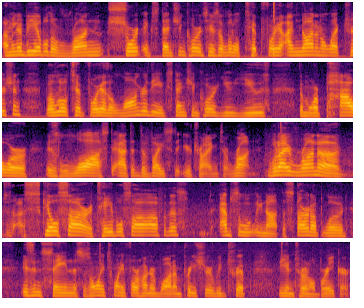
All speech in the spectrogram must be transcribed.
I'm gonna be able to run short extension cords. Here's a little tip for you. I'm not an electrician, but a little tip for you. The longer the extension cord you use, the more power is lost at the device that you're trying to run. Would I run a, a skill saw or a table saw off of this? Absolutely not. The startup load is insane. This is only 2400 watt. I'm pretty sure we'd trip the internal breaker.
